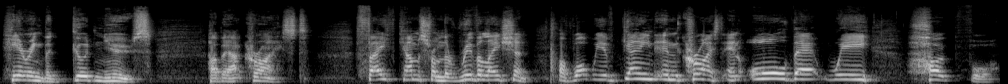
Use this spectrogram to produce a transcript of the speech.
hearing the good news about Christ. Faith comes from the revelation of what we have gained in Christ and all that we hope for.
